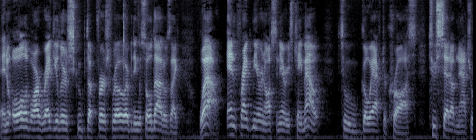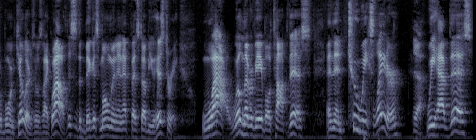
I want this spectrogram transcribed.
And all of our regulars scooped up first row. Everything was sold out. It was like, wow. And Frank Mir and Austin Aries came out to go after Kross to set up Natural Born Killers. It was like, wow, this is the biggest moment in FSW history. Wow, we'll never be able to top this. And then two weeks later, Yeah. we have this,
